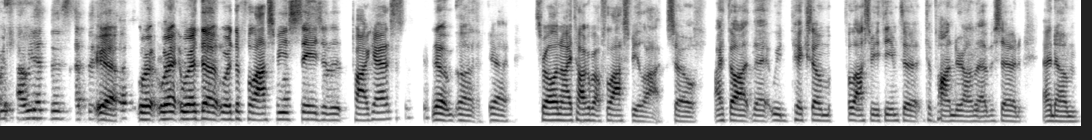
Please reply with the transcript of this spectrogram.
we are we at this at the yeah, we're, we're, we're at the we're at the philosophy stage of the podcast. No, uh, yeah, Sorrell and I talk about philosophy a lot, so I thought that we'd pick some philosophy theme to to ponder on the episode. And um,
